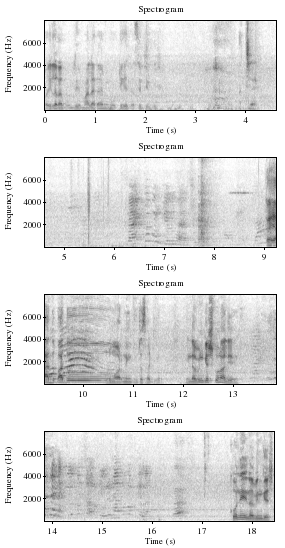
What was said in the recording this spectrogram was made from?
पहिलं काय बोलली? मला काय मी मोठी घेत असे टी व्ही अच्छा. आहे काय आदू पादू? गुड मॉर्निंग तुमच्यासाठी. ही नवीन गेस्ट कोण आली आहे कोणी ही नवीन गेस्ट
